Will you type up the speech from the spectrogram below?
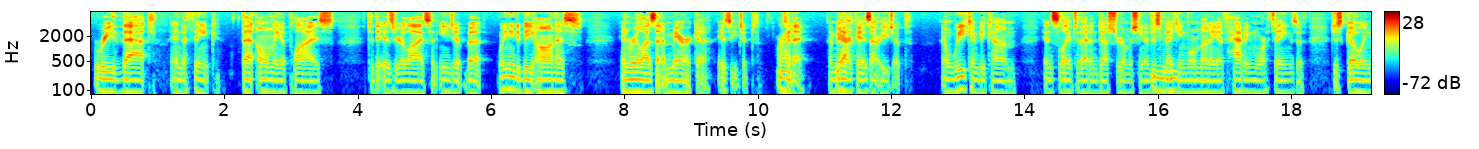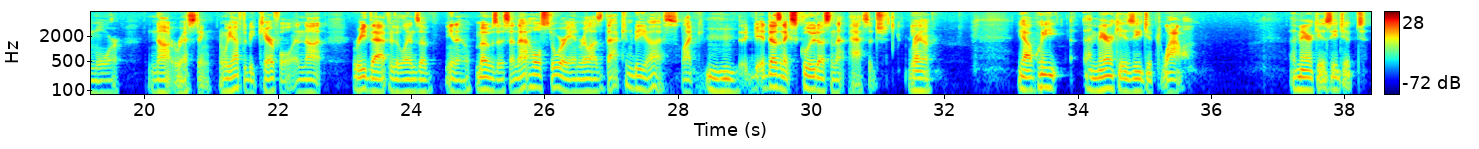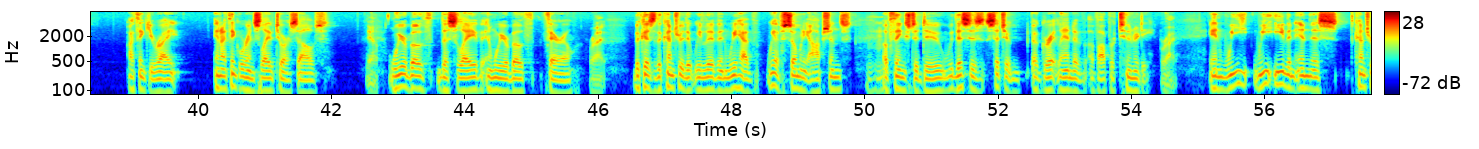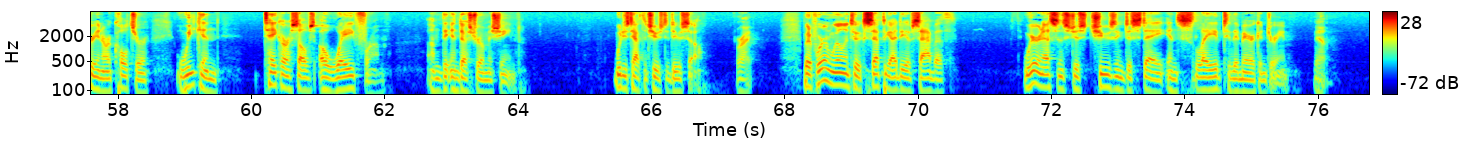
read that and to think that only applies to the Israelites in Egypt, but we need to be honest and realize that America is Egypt Right. today. America is our Egypt. And we can become enslaved to that industrial machine of just mm-hmm. making more money, of having more things, of just going more, not resting. And we have to be careful and not read that through the lens of, you know, Moses and that whole story and realize that can be us. Like mm-hmm. it doesn't exclude us in that passage. Right. know? Yeah, we America is Egypt. Wow. America is Egypt. I think you're right. And I think we're enslaved to ourselves. Yeah. We are both the slave and we are both Pharaoh. Right. Because the country that we live in, we have we have so many options of things to do. This is such a, a great land of, of opportunity. Right. And we we even in this country in our culture, we can take ourselves away from um, the industrial machine. We just have to choose to do so. Right. But if we're unwilling to accept the idea of Sabbath, we're in essence just choosing to stay enslaved to the American dream. Yeah.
